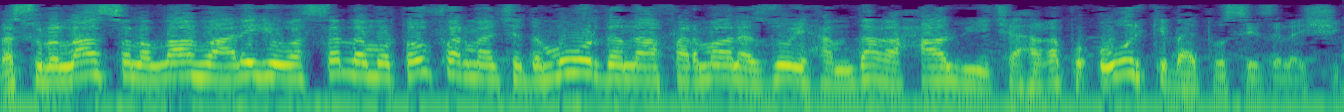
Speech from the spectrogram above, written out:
رسول الله صلی الله علیه وسلم ورته وفرمیل چې د مور د نافرمانه زوی همدغه حال وي چې هغه په اور کې باید وسېځلی شي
